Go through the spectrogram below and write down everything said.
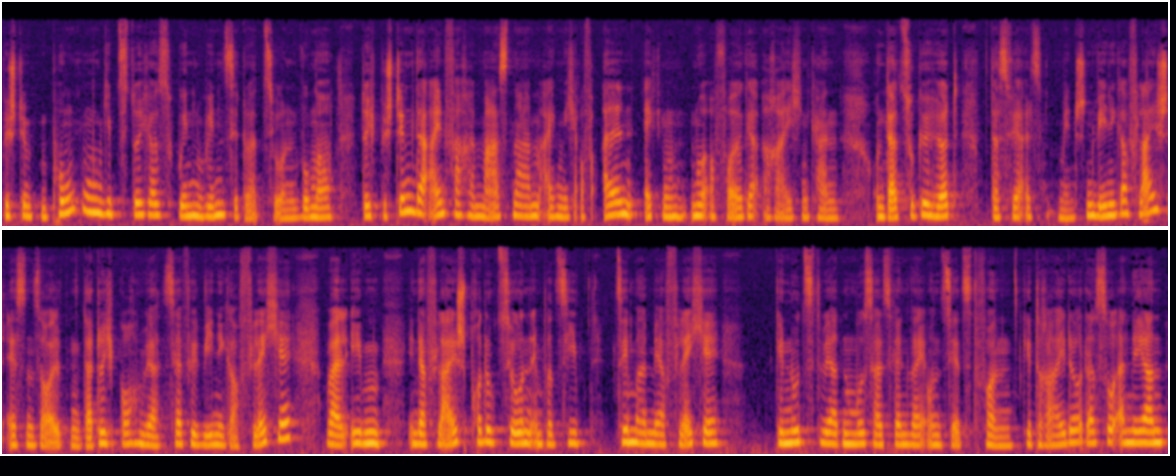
bestimmten Punkten gibt es durchaus Win-Win-Situationen, wo man durch bestimmte einfache Maßnahmen eigentlich auf allen Ecken nur Erfolge erreichen kann. Und dazu gehört, dass wir als Menschen weniger Fleisch essen sollten. Dadurch brauchen wir sehr viel weniger Fläche, weil eben in der Fleischproduktion im Prinzip zehnmal mehr Fläche genutzt werden muss, als wenn wir uns jetzt von Getreide oder so ernähren.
